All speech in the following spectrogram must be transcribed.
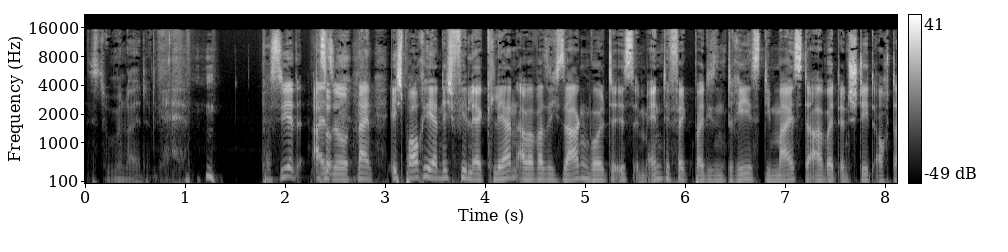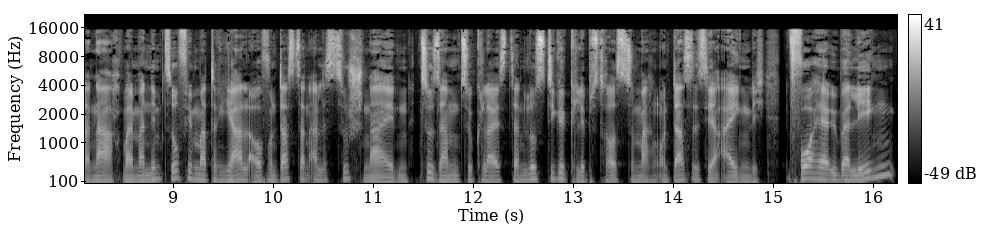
Es tut mir leid. Passiert, Also, also, nein, ich brauche ja nicht viel erklären, aber was ich sagen wollte, ist im Endeffekt bei diesen Drehs, die meiste Arbeit entsteht auch danach, weil man nimmt so viel Material auf und das dann alles zu schneiden, zusammenzukleistern, lustige Clips draus zu machen und das ist ja eigentlich vorher überlegen,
